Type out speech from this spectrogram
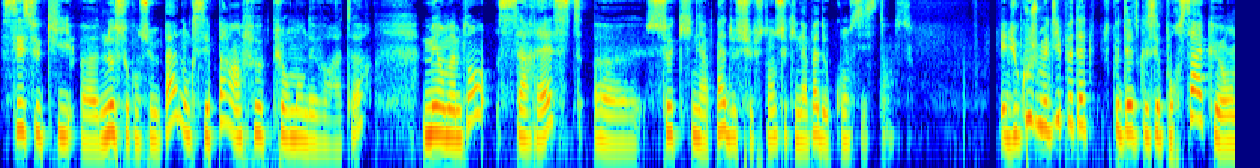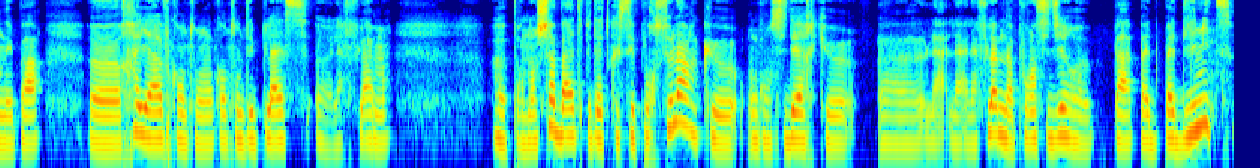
C'est ce qui euh, ne se consume pas, donc c'est pas un feu purement dévorateur, mais en même temps, ça reste euh, ce qui n'a pas de substance, ce qui n'a pas de consistance. Et du coup, je me dis peut-être peut que c'est pour ça qu'on n'est pas euh, quand on, quand on déplace la flamme pendant Shabbat. Peut-être que c'est pour cela qu'on considère que la, flamme n'a pour ainsi dire pas, pas, de limite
